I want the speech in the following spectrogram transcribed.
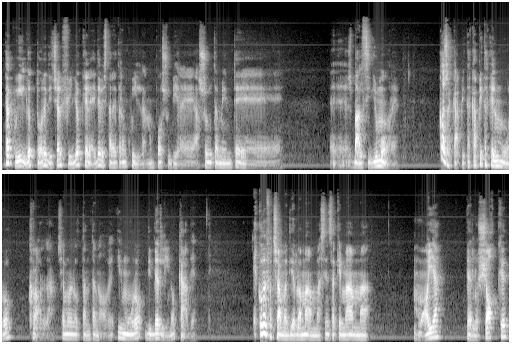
Da qui il dottore dice al figlio che lei deve stare tranquilla, non può subire assolutamente eh, sbalzi di umore. Cosa capita? Capita che il muro crolla, siamo nell'89, il muro di Berlino cade. E come facciamo a dirlo a mamma senza che mamma muoia per lo shock?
